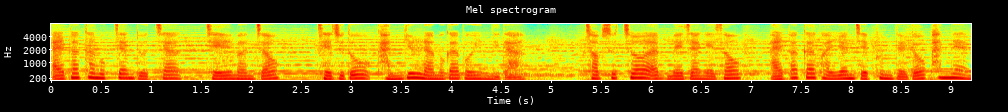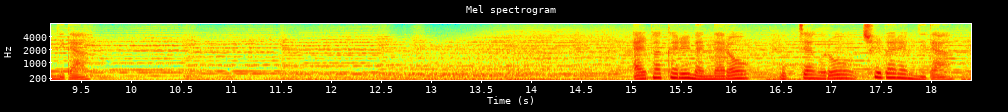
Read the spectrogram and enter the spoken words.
알파카 목장 도착, 제일 먼저 제주도 감귤나무가 보입니다. 접수처 앞 매장에서 알파카 관련 제품들도 판매합니다. 알파카를 만나러 목장으로 출발합니다.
